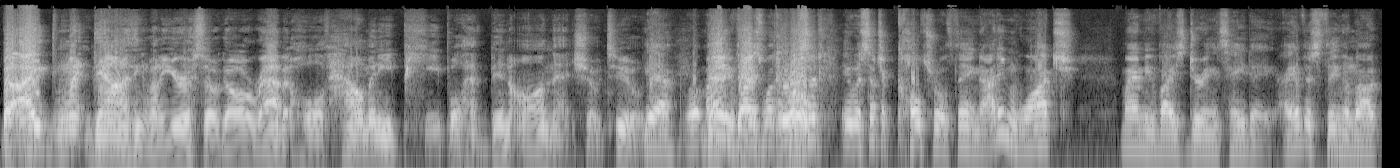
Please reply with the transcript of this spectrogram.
But I went down, I think about a year or so ago, a rabbit hole of how many people have been on that show too. Yeah, well, Miami that Vice. Well, it was, such, it was such a cultural thing. Now, I didn't watch Miami Vice during its heyday. I have this thing Mm-hmm. about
